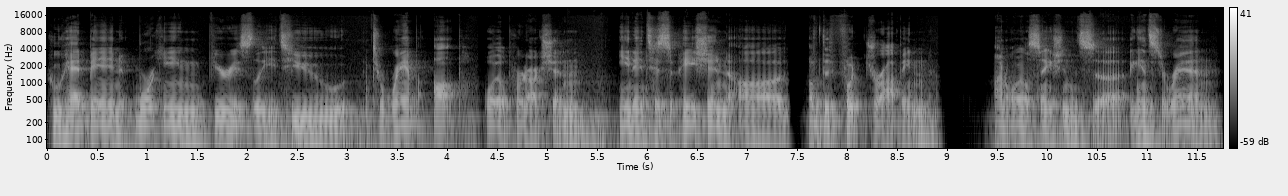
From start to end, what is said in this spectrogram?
who had been working furiously to to ramp up oil production in anticipation of of the foot dropping on oil sanctions uh, against Iran.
